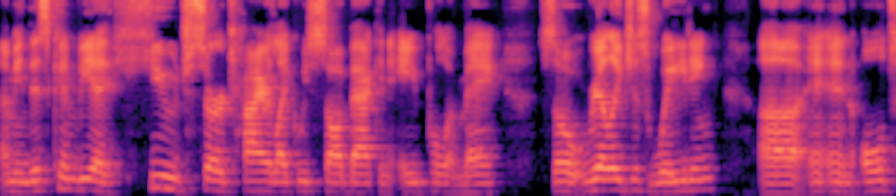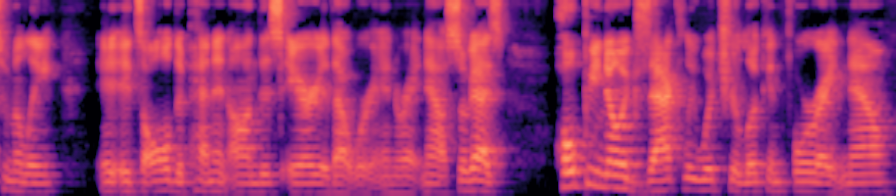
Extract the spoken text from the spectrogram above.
I mean, this can be a huge surge higher like we saw back in April or May. So really just waiting, uh, and, ultimately it's all dependent on this area that we're in right now. So guys, hope you know exactly what you're looking for right now.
